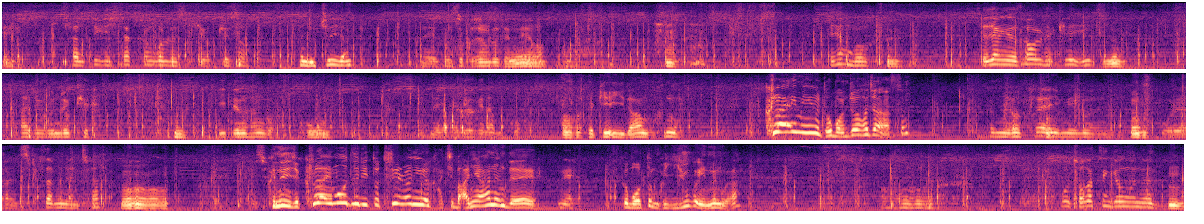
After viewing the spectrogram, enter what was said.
이렇게 산 뛰기 시작한 걸로 기억해서 한 6, 7년? 네 벌써 그 정도 됐네요. 어. 그냥 뭐 음. 재작년 서울 100K 응. 아주 운 좋게 음. 2등 한거 음. 네, 기억에 남고 어, 이렇게 이당한 거 큰날. 클라이밍을 더 먼저 하지 않았어? 그럼요 클라이밍은 응. 올해 한 13년 차 어. 근데 이제 클라이머들이 또 트레이러닝을 같이 많이 하는데 네. 그뭐 어떤 그 이유가 있는 거야? 어, 뭐저 같은 경우는 응.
